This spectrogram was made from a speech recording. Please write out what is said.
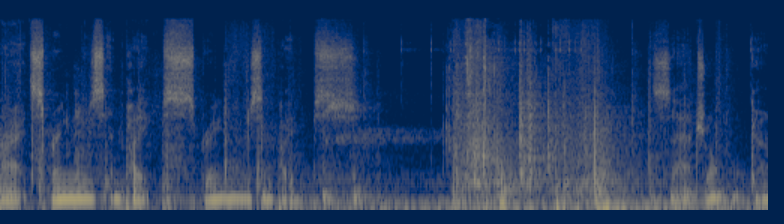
Alright, springs and pipes. Springs and pipes. Okay.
